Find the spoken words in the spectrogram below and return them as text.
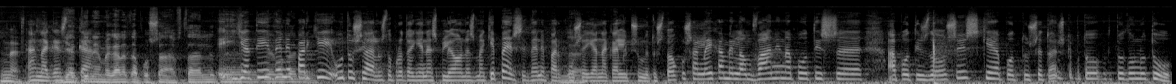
Ναι. Αναγκαστικά. Γιατί είναι μεγάλα τα ποσά αυτά, λέτε. Ε, γιατί δεν επαρκεί ούτως ή άλλως το πρωτογενές πλεόνασμα και πέρσι δεν επαρκούσε ναι. για να καλύψουμε τους στόχους, αλλά είχαμε λαμβάνει από τις από τις δόσεις και από τους εταίρους και από το, το Δουνουτού.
